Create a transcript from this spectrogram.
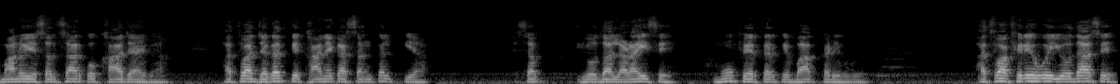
मानो ये संसार को खा जाएगा, अथवा जगत के खाने का संकल्प किया। सब योद्धा लड़ाई से मुँह फेर करके भाग खड़े हुए, अथवा फिरे हुए योद्धा से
